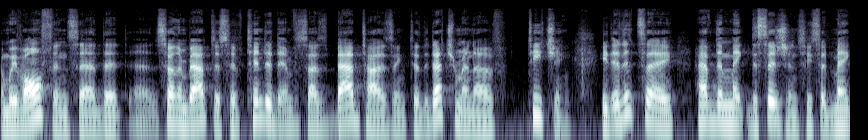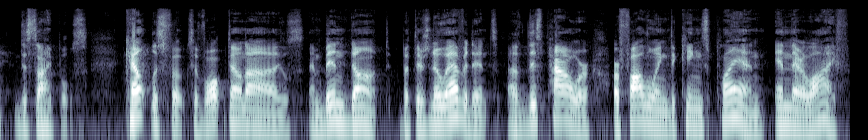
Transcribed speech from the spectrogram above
And we've often said that uh, Southern Baptists have tended to emphasize baptizing to the detriment of teaching. He didn't say have them make decisions, he said make disciples. Countless folks have walked down aisles and been dunked, but there's no evidence of this power or following the king's plan in their life.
